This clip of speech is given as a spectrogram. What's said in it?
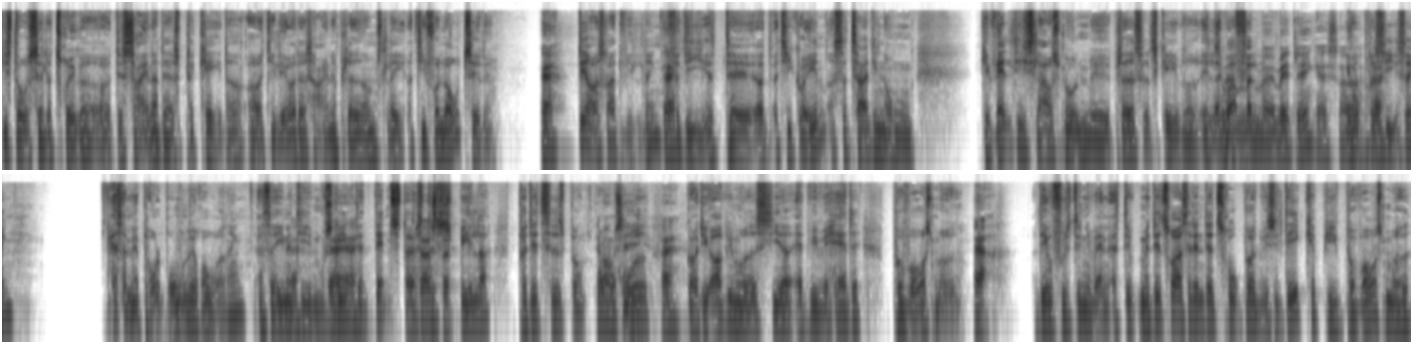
de står selv og trykker og designer deres plakater, og de laver deres egne pladeomslag, og de får lov til det. Ja. Det er også ret vildt, ikke? Ja. Fordi at, øh, at de går ind, og så tager de nogle gevaldige slagsmål med pladeselskabet, eller Som i hvert fald... med Medley, ikke? Altså, jo, præcis, ja. ikke? Altså med Paul Brun ved roret, ikke? Altså en af ja. de, måske ja, ja. Den, den største, største spiller på det tidspunkt det overhovedet, ja. går de op imod og siger, at vi vil have det på vores måde. Ja. Og det er jo fuldstændig vanligt. Altså det, men det tror jeg også er den der tro på, at hvis det ikke kan blive på vores måde,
